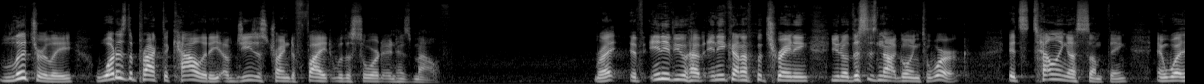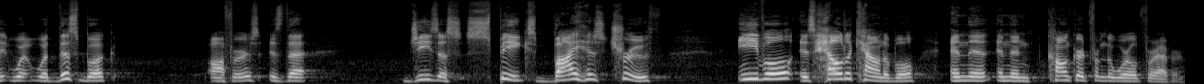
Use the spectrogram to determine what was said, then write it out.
literally, what is the practicality of Jesus trying to fight with a sword in his mouth? Right? If any of you have any kind of training, you know this is not going to work. it's telling us something. And what, what, what this book offers is that Jesus speaks by his truth, evil is held accountable, and then, and then conquered from the world forever.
